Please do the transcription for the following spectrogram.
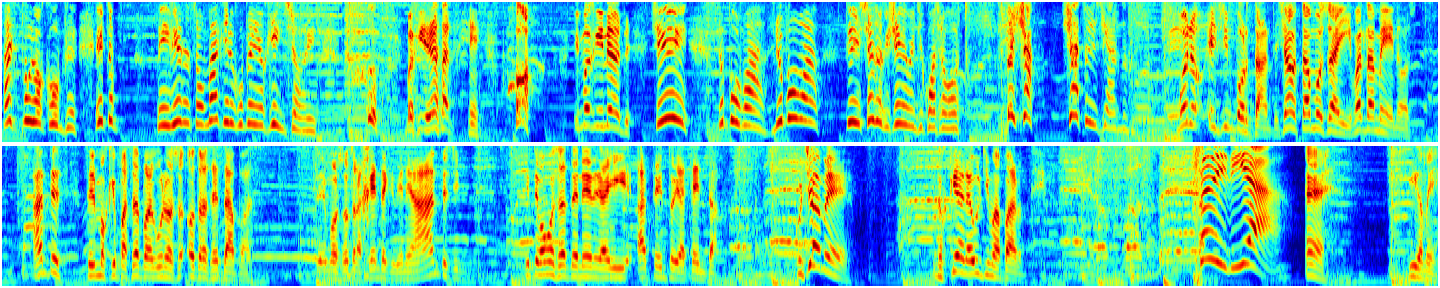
A puro cumple. Esto me divierto todo más que un cumpleaños 15 hoy. Imagínate. Imagínate. Sí, no puedo más, no puedo más. Estoy deseando que llegue el 24 de agosto. Estoy ya, ya estoy deseando. Bueno, es importante. Ya estamos ahí. Falta menos. Antes tenemos que pasar por algunas otras etapas. Tenemos otra gente que viene antes y que te vamos a tener ahí atento y atenta. Escúchame. Nos queda la última parte. Yo diría Eh, dígame.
